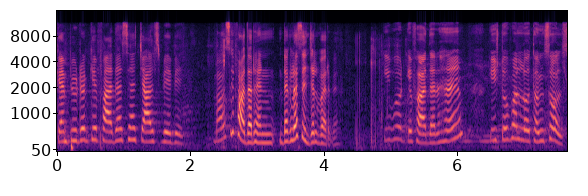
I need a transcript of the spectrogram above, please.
कंप्यूटर के फादर्स हैं चार्ल्स बेबे माउस के फादर हैं डगलस एंजलबर्ग कीबोर्ड के फादर हैं Christopher Latham Sholes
